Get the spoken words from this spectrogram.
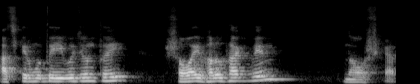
আজকের মতো এই পর্যন্তই। সবাই ভালো থাকবেন। নমস্কার।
